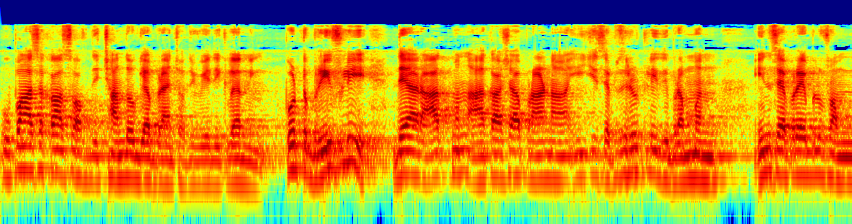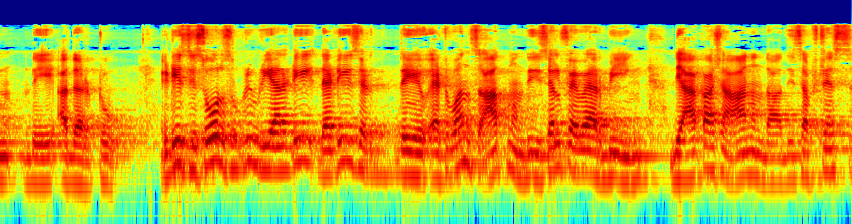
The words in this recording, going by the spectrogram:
Upasakas of the Chandogya branch of the Vedic learning. Put briefly, they are Atman, Akasha, Prana, each is absolutely the Brahman, inseparable from the other two. It is the sole supreme reality that is at, the, at once Atman, the self aware being, the Akasha Ananda, the substance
